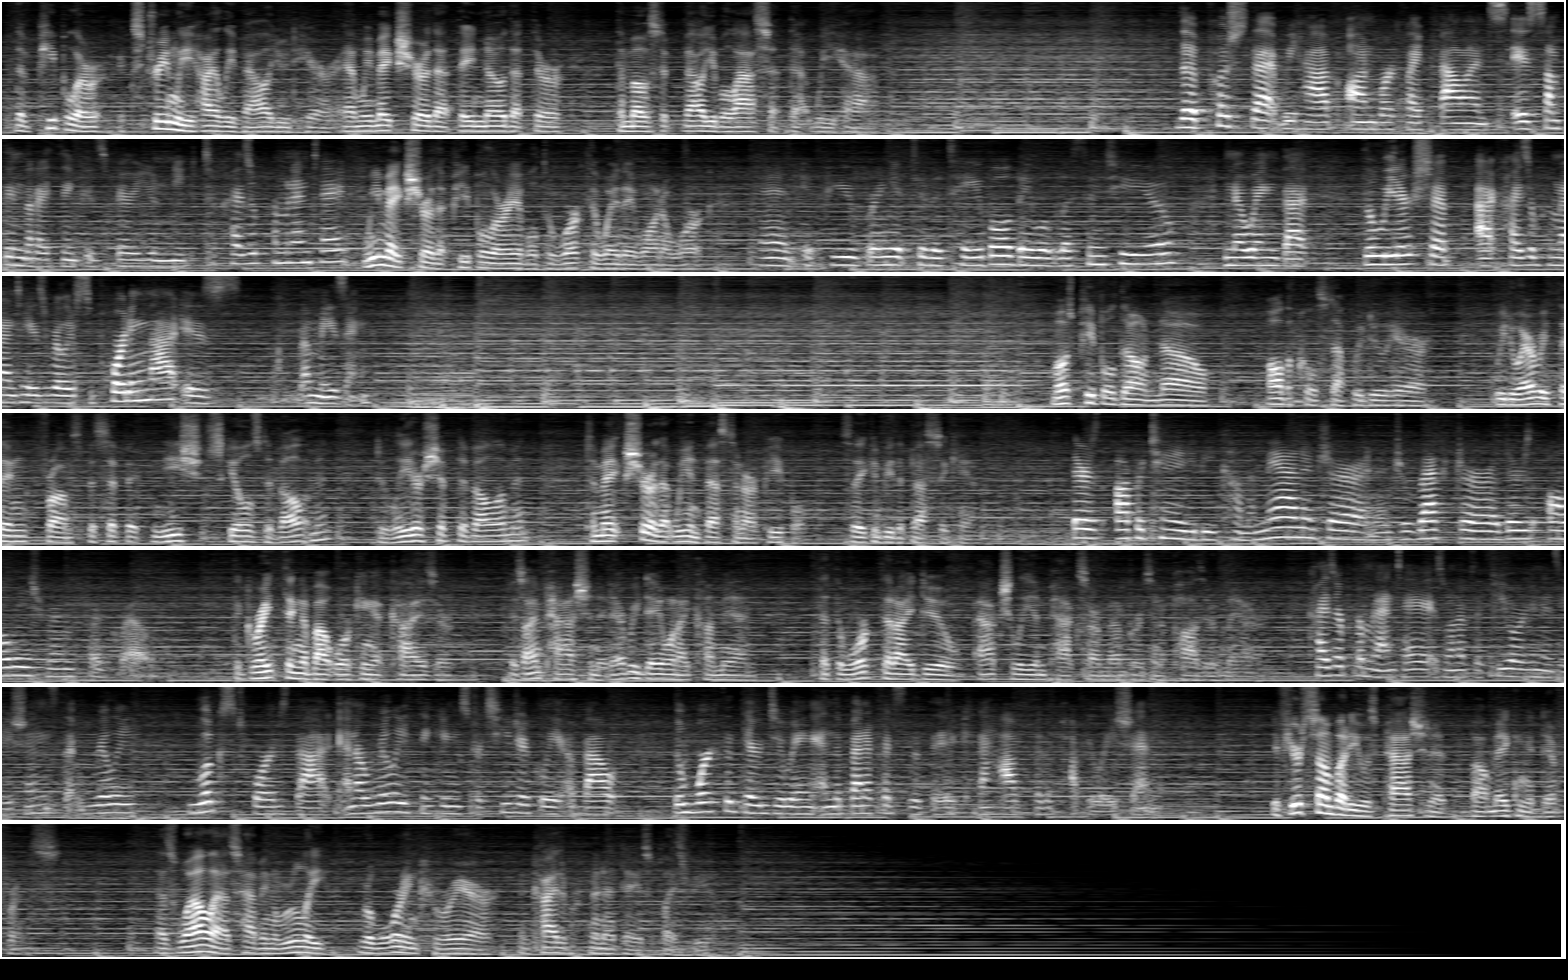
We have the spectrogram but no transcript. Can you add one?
The people are extremely highly valued here, and we make sure that they know that they're the most valuable asset that we have. The push that we have on work-life balance is something that I think is very unique to Kaiser Permanente. We make sure that people are able to work the way they want to work. And if you bring it to the table, they will listen to you. Knowing that the leadership at Kaiser Permanente is really supporting that is amazing. Most people don't know all the cool stuff we do here we do everything from specific niche skills development to leadership development to make sure that we invest in our people so they can be the best they can. There's opportunity to become a manager and a director. There's always room for growth. The great thing about working at Kaiser is I'm passionate every day when I come in that the work that I do actually impacts our members in a positive manner. Kaiser Permanente is one of the few organizations that really looks towards that and are really thinking strategically about the work that they're doing and the benefits that they can have for the population. If you're somebody who's passionate about making a difference, as well as having a really rewarding career, then Kaiser Permanente is a place for you.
